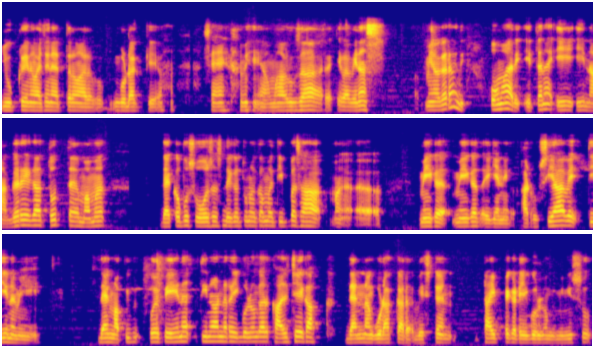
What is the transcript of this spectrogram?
යුක්‍රේන වචන ඇත්තරමර ගොඩක් සෑන මේ අමාරුසාර ඒවා වෙනස්. මෙ කරදි ඕමාරි එතන ඒ ඒ නගරය ගත්තොත් මම දැකපු සෝසස් දෙක තුනකම තිබ්බ සහ මේක මේකත් ගැන අරුසියාවේ තියෙන මේ දැන් අපි ඔය පේන තිනන්නර ගොල්ලොඟර කල්චය එකක්. දැන්න ගොඩක් කර වෙස්ටන් ටයිප් එකට ගොල්ලොඟ මිනිස්සු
